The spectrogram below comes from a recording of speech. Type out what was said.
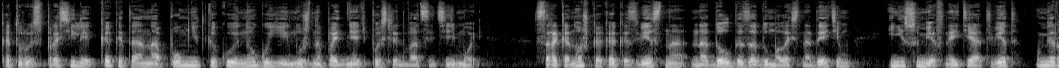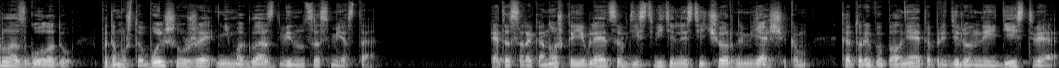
которую спросили, как это она помнит, какую ногу ей нужно поднять после 27-й. Сороконожка, как известно, надолго задумалась над этим и, не сумев найти ответ, умерла с голоду, потому что больше уже не могла сдвинуться с места. Эта сороконожка является в действительности черным ящиком, который выполняет определенные действия,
